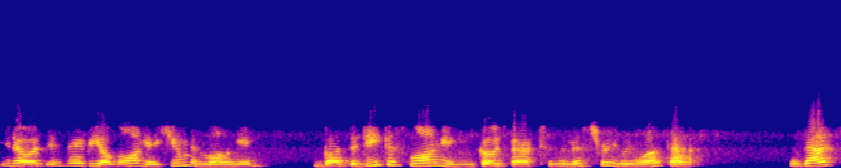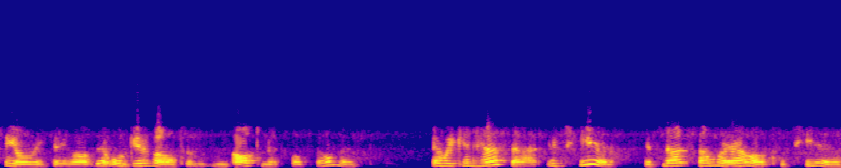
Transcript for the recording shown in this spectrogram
you know, it, it may be a longing, a human longing, but the deepest longing goes back to the mystery. We want that. That's the only thing that will give ultimate, ultimate fulfillment. And we can have that. It's here. It's not somewhere else. It's here.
